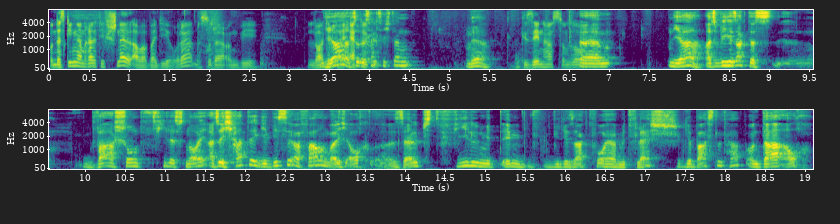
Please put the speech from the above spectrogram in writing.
und das ging dann relativ schnell aber bei dir, oder? Dass du da irgendwie Leute Ja, also Apple das hat sich dann ja. gesehen hast und so. Ähm, ja, also wie gesagt, das äh, war schon vieles neu. Also ich hatte gewisse Erfahrungen, weil ich auch äh, selbst viel mit eben, wie gesagt, vorher mit Flash gebastelt habe und da auch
